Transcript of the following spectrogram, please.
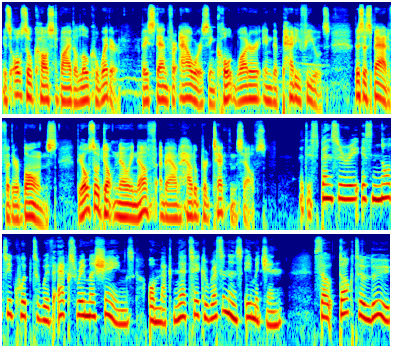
It's also caused by the local weather. They stand for hours in cold water in the paddy fields. This is bad for their bones. They also don't know enough about how to protect themselves. The dispensary is not equipped with x ray machines or magnetic resonance imaging. So Dr. Liu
